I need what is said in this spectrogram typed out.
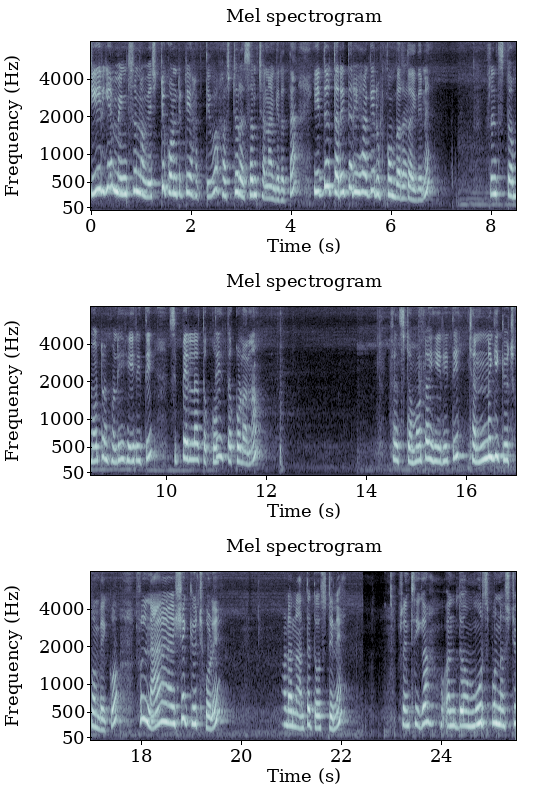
ಜೀರಿಗೆ, ಮೆಣಸು ನಾವು ಎಷ್ಟು ಕ್ವಾಂಟಿಟಿ ಹಾಕ್ತೀವೋ ಅಷ್ಟು ರಸಮ್ ಚೆನ್ನಾಗಿರುತ್ತೆ. ಇದು ತರಿ ತರಿಯಾಗಿ ರುಬ್ಕೊಂಬರ್ತಾ ಇದ್ದೇನೆ. ಫ್ರೆಂಡ್ಸ್ ಟೊಮೊಟೊ ನೋಡಿ ಈ ರೀತಿ ಸಿಪ್ಪೆಲ್ಲ ತಕ್ಕೊಂಡು ತಕ್ಕೊಳ್ಳೋಣ. ಫ್ರೆಂಡ್ಸ್ ಟೊಮೊಟೊ ಈ ರೀತಿ ಚೆನ್ನಾಗಿ ಕ್ಯೂಚ್ಕೊಬೇಕು. ಫುಲ್ ನ್ಯಾಶಾಗಿ ಕ್ಯೂಚ್ಕೊಳ್ಳಿ. ಮಾಡೋಣ ಅಂತ ತೋರಿಸ್ತೀನಿ. ಫ್ರೆಂಡ್ಸ್ ಈಗ ಒಂದು ಮೂರು ಸ್ಪೂನಷ್ಟು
